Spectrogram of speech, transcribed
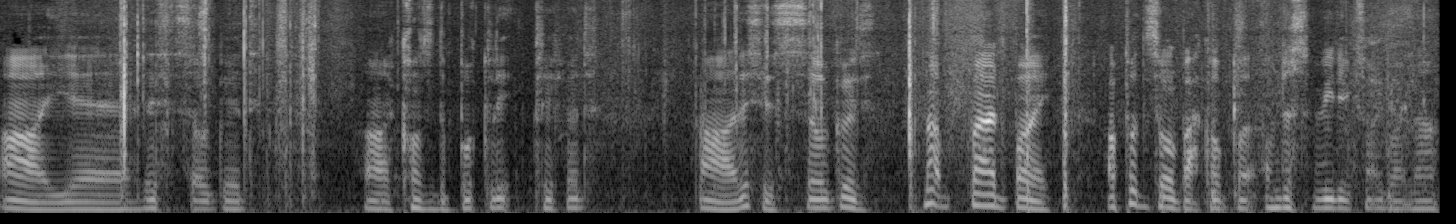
Ah, oh, yeah, this is so good. Ah, oh, comes with the booklet, Clifford. Ah, oh, this is so good. Not bad buy. I'll put this all back up, but I'm just really excited right now.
